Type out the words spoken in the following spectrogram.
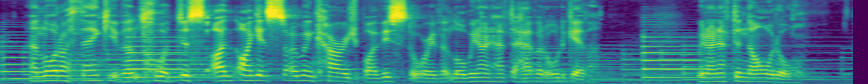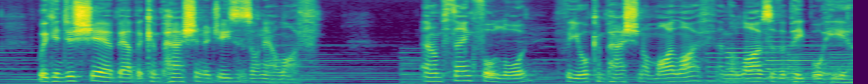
And Lord, I thank you that, Lord, just I, I get so encouraged by this story that, Lord, we don't have to have it all together. We don't have to know it all. We can just share about the compassion of Jesus on our life. And I'm thankful, Lord, for your compassion on my life and the lives of the people here.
